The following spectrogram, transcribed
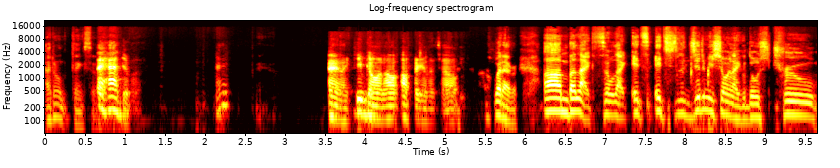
i don't think so They had to have. Anyway, keep going. I'll, I'll figure this out. whatever. Um, but like, so like, it's it's legitimately showing like those true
